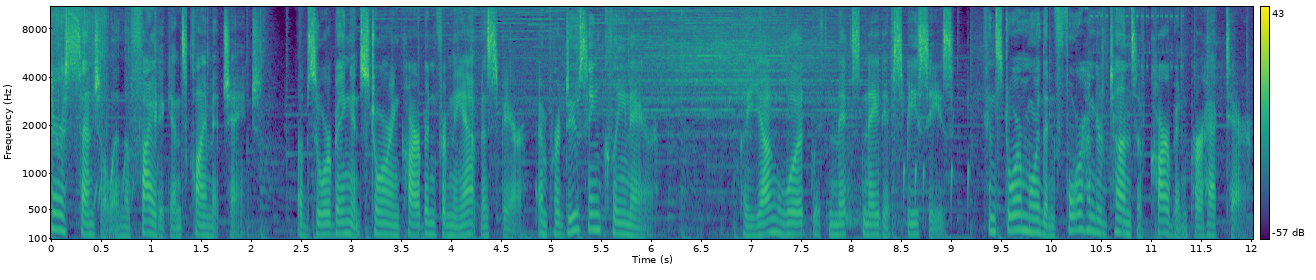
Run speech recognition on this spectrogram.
are essential in the fight against climate change, absorbing and storing carbon from the atmosphere and producing clean air. A young wood with mixed native species can store more than 400 tons of carbon per hectare.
